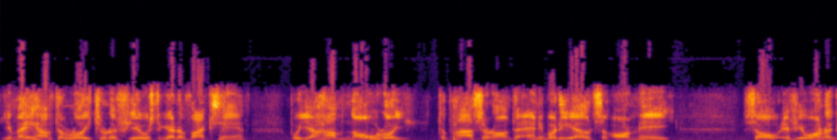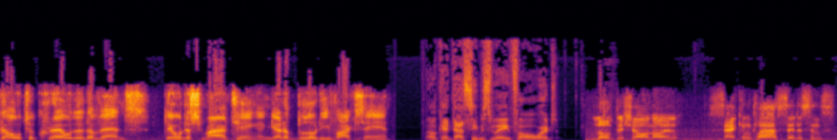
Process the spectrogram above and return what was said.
You may have the right to refuse to get a vaccine, but you have no right to pass it on to anybody else or me. So if you want to go to crowded events, do the smart thing and get a bloody vaccine. Okay, that seems the way forward. Love the show, Niall. Second class citizens.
